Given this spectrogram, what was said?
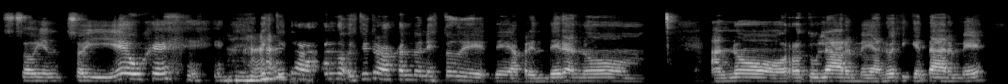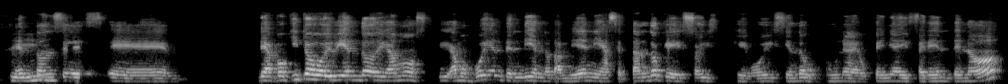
soy, soy Euge, estoy, trabajando, estoy trabajando en esto de, de aprender a no, a no rotularme, a no etiquetarme. Entonces, eh, de a poquito voy viendo, digamos, digamos, voy entendiendo también y aceptando que soy, que voy siendo una Eugenia diferente, ¿no?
